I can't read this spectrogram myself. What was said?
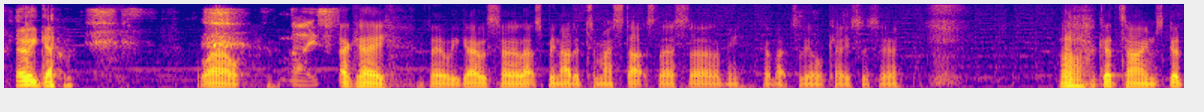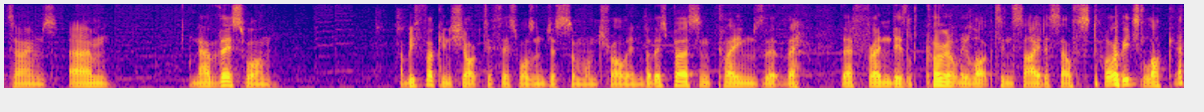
there we go. Wow. Nice. Okay, there we go. So that's been added to my stats there. So let me go back to the old cases here. Oh, good times, good times. Um, now this one, I'd be fucking shocked if this wasn't just someone trolling. But this person claims that their their friend is currently locked inside a self storage locker.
